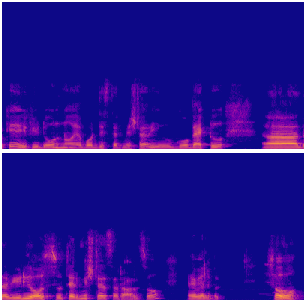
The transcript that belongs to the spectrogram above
Okay if you don't know about this thermistor you go back to uh, the videos. So thermistors are also available. So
